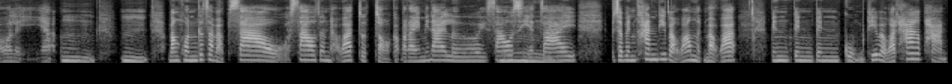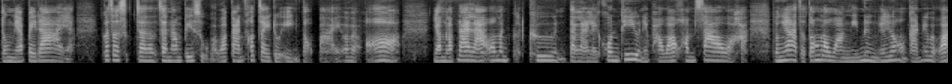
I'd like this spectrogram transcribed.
วอะไรอย่างเงี้ย อืม อืม บางคนก็จะแบบเศร้า เศร้าจนแบบว่าจดจ่อกับอะไรไม่ได้เลย เศอืร้าเสียใจมจะเป็นขั้นที่แบบว่าเหมือนแบบว่า เป็นเป็นเป็นกลุ่มที่แบบว่าถ้าผ่านตรงเนี้ยไปได้อะก็จะสจะจะนำไปสู่แบบว่าการเข้าใจตัวเองต่อไปว่าแบบอ๋อ ยอมรับได้แล้วว่ามันเกิดขึ้น แต่หลาย ๆ คนที่อยู่ในภาวะความเศร้าอะค่ะ ตรงเนี้ยอาจจะต้องระวังนิดหนึ่งในเรื่องของการที่แบบว่า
